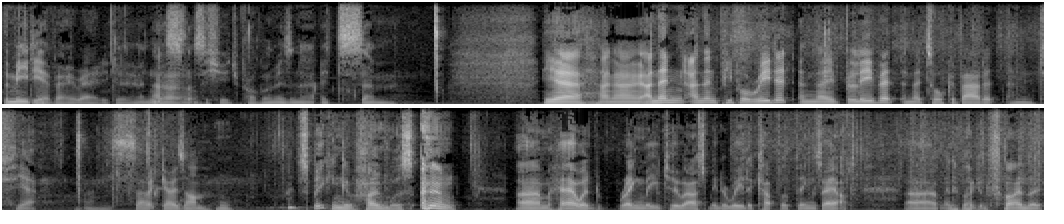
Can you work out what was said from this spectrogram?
the media very rarely do, and that's No. that's a huge problem, isn't it? It's um, yeah, I know. And then and then people read it and they believe it and they talk about it, and yeah, and so it goes on. Speaking of homeless, um, Howard rang me to ask me to read a couple of things out, um, and if I can find the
